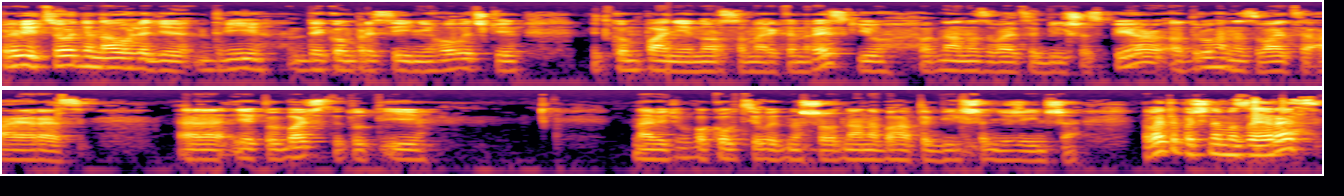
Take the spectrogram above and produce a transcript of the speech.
Привіт! Сьогодні на огляді дві декомпресійні голочки від компанії North American Rescue. Одна називається більше Spear, а друга називається ARS. Е, як ви бачите, тут і навіть в упаковці видно, що одна набагато більша, ніж інша. Давайте почнемо з ARS.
